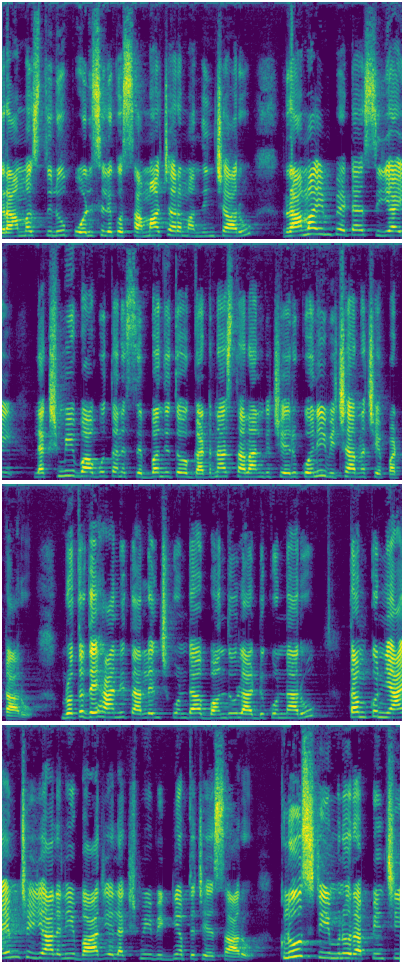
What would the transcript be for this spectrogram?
గ్రామస్తులు పోలీసులకు సమాచారం అందించారు. రామాయంపేట సిఐ లక్ష్మీబాబు తన సిబ్బందితో ఘటనా స్థలానికి చేరుకొని విచారణ చేపట్టారు. మృతదేహాన్ని తరలించకుండా బంధువులు అడ్డుకున్నారు. తమకు న్యాయం చేయాలని భార్య లక్ష్మి విజ్ఞప్తి చేశారు. క్లూస్ టీమును రప్పించి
